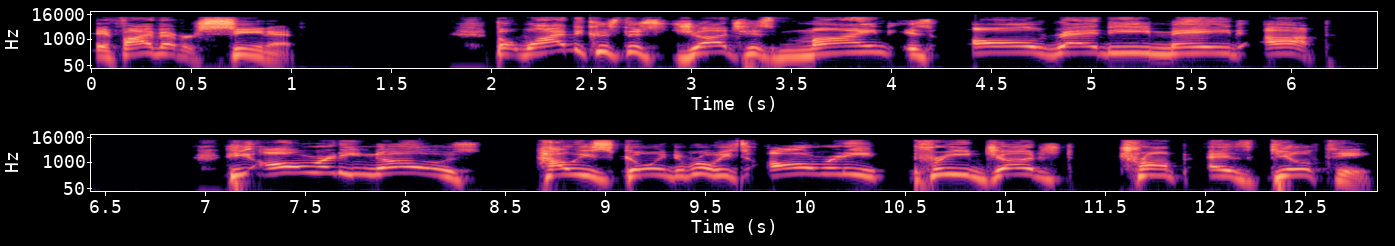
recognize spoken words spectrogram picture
if I've ever seen it. But why? Because this judge, his mind is already made up. He already knows how he's going to rule. He's already prejudged Trump as guilty.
